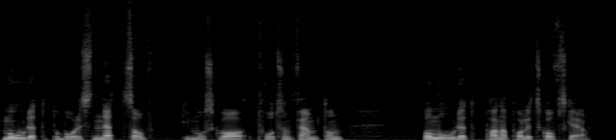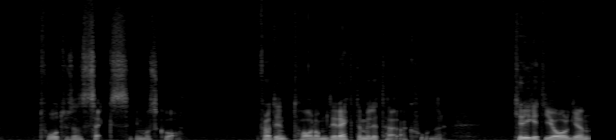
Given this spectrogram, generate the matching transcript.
mordet på Boris Netsov i Moskva 2015 och mordet på Anna Politkovskaja 2006 i Moskva. För att inte tala om direkta militära aktioner. Kriget i Georgien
